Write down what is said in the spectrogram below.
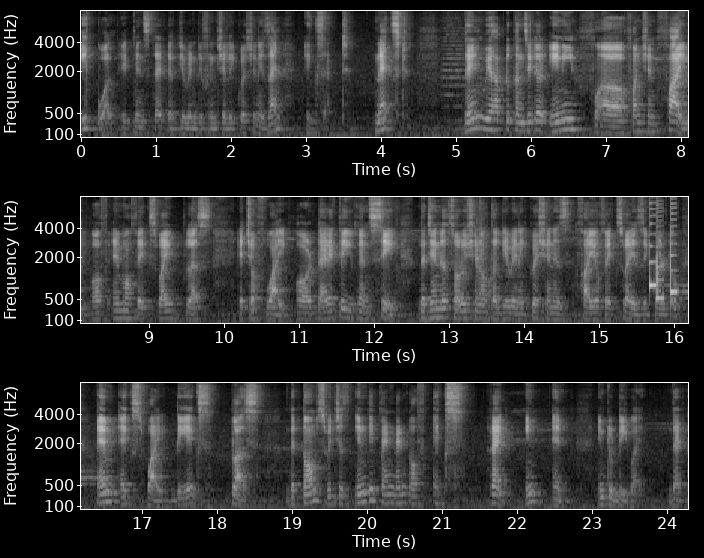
equal. It means that the given differential equation is an exact. Next then we have to consider any uh, function phi of m of xy plus h of y. Or directly you can say the general solution of the given equation is phi of xy is equal to mxy dx plus the terms which is independent of x right in n into dy. That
